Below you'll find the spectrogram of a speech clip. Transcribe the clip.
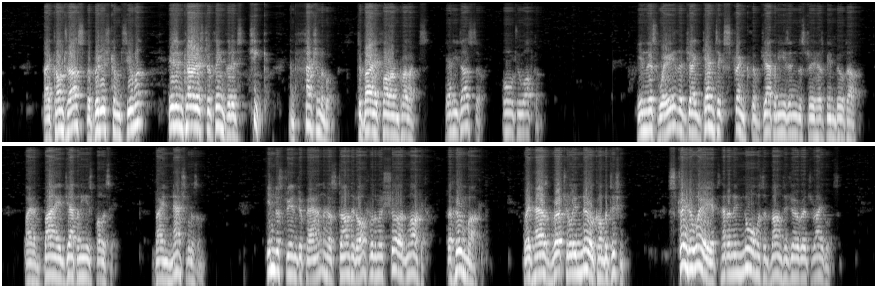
By contrast, the British consumer is encouraged to think that it's chic and fashionable to buy foreign products, yet he does so all too often. In this way, the gigantic strength of Japanese industry has been built up by a buy-Japanese policy, by nationalism. Industry in Japan has started off with an assured market, the home market, where it has virtually no competition. Straight away it's had an enormous advantage over its rivals.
